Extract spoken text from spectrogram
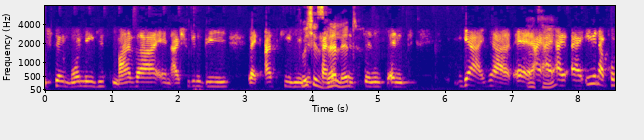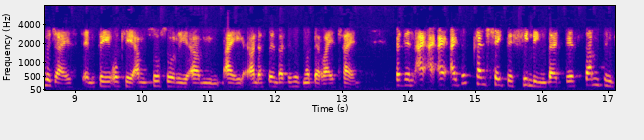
He's still mourning his mother, and I shouldn't be like asking him Which is valid. And yeah, yeah. Eh, Okay. I, I, I even apologized and say, okay, I'm so sorry. Um, I understand that this is not the right time. But then I, I, I just can't shake the feeling that there's something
